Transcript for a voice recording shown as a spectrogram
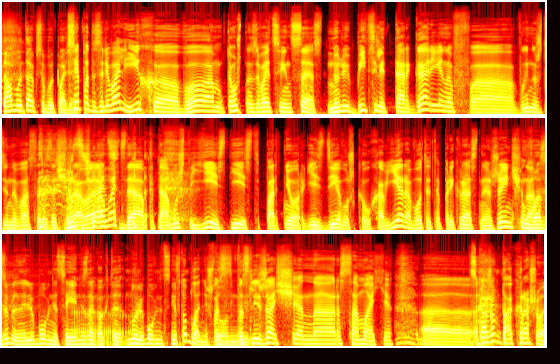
Там и так все будет понятно. Все подозревали их э, в том, что называется инцест. Но любители Таргариенов э, вынуждены вас разочаровать. Да, потому что есть, есть партнер, есть девушка у Хавьера, вот эта прекрасная женщина, Возлюбленная любовница, я не знаю, как это... Ну, любовница не в том плане, что он... возлежащая на Росомахе. Э, Скажем так, хорошо.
